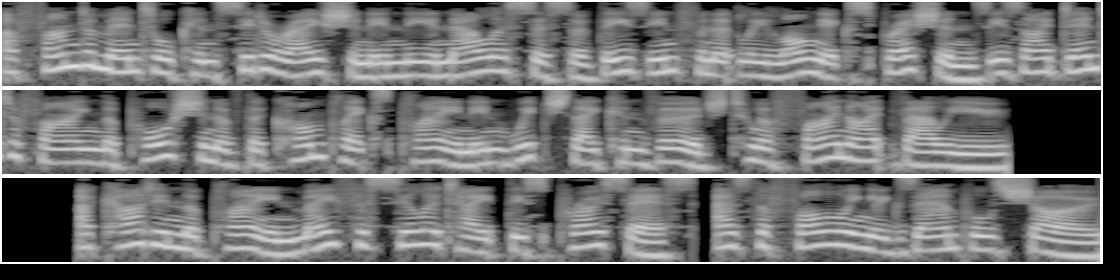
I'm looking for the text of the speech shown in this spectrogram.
A fundamental consideration in the analysis of these infinitely long expressions is identifying the portion of the complex plane in which they converge to a finite value. A cut in the plane may facilitate this process, as the following examples show.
